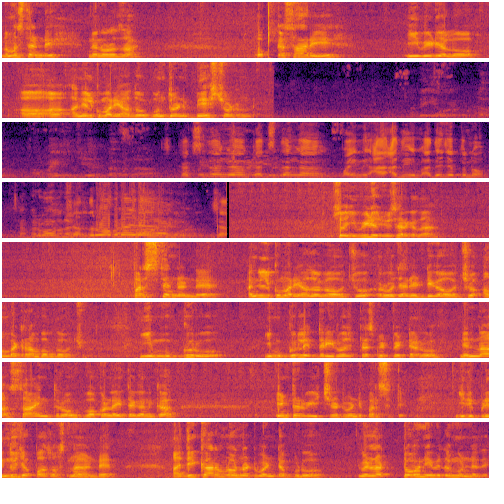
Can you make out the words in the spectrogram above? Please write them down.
నమస్తే అండి నేను రోజా. ఒక్కసారి ఈ వీడియోలో అనిల్ కుమార్ యాదవ్ గొంతులోని బేస్ చూడండి. ఖచ్చితంగా ఖచ్చితంగా. పైన అది అదే చెప్తున్నాం. చంద్రబాబు నాయుడు. సో ఈ వీడియో చూశారు కదా? పరిస్థితి ఏంటంటే అనిల్ కుమార్ యాదవ్ కావచ్చు రోజా రెడ్డి కావచ్చు అంబటి రాంబాబు కావచ్చు. ఈ ముగ్గురు ఈ ముగ్గురులో ఇద్దరు ఈరోజు ప్రెస్ మీట్ పెట్టారు. నిన్న సాయంత్రం ఒకళ్ళైతే కనుక ఇంటర్వ్యూ ఇచ్చినటువంటి పరిస్థితి. ఇది ఇప్పుడు ఎందుకు చెప్పాల్సి వస్తున్నాయంటే అధికారంలో ఉన్నటువంటి అప్పుడు వీళ్ళ టోన్ ఏ విధంగా ఉండేది?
